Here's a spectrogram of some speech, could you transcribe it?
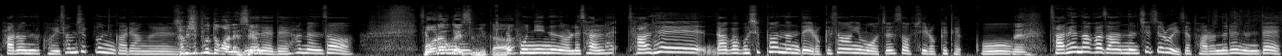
발언을 거의 30분 가량을 30분 동안 했어요? 네네네 하면서 뭐라고 본인, 했습니까? 본인은 원래 잘, 잘 해 나가고 싶었는데 이렇게 상황이 뭐 어쩔 수 없이 이렇게 됐고, 네. 잘해 나가자는 취지로 이제 발언을 했는데,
